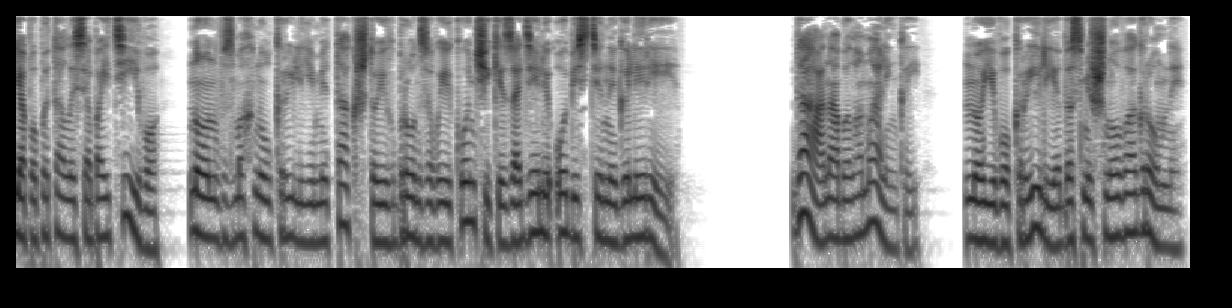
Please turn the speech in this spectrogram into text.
Я попыталась обойти его, но он взмахнул крыльями так, что их бронзовые кончики задели обе стены галереи. Да, она была маленькой, но его крылья до смешного огромны.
